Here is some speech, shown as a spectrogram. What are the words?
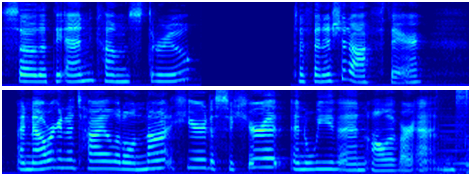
so that the end comes through to finish it off there. And now we're going to tie a little knot here to secure it and weave in all of our ends.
